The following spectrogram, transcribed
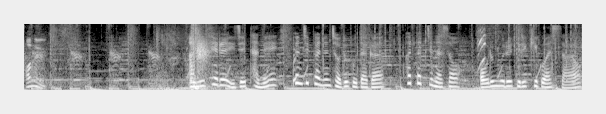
아니 아니 패를 이제 타네 편집하는 저도 보다가 화딱 지 나서 얼음물을 들이키고 왔어요.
